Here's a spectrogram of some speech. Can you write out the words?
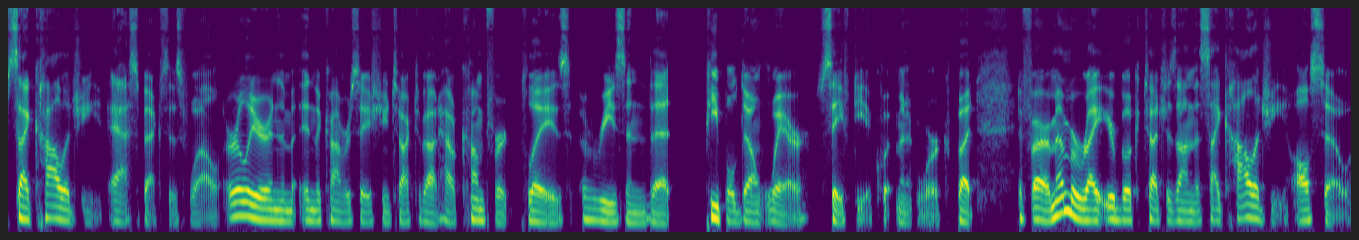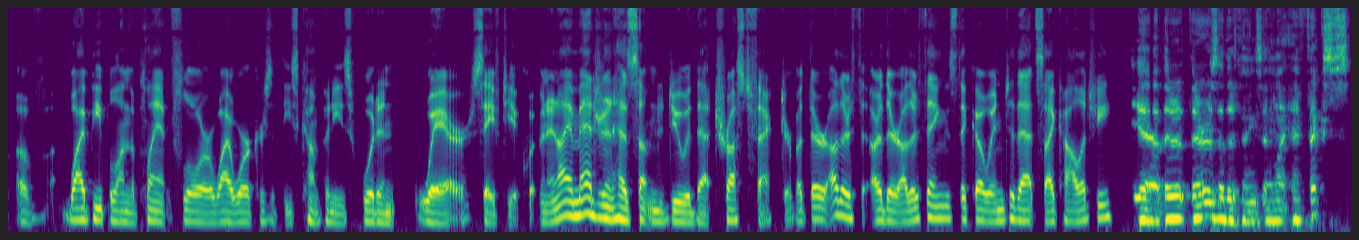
psychology aspects as well. Earlier in the in the conversation you talked about how comfort plays a reason that people don't wear safety equipment at work. But if I remember right, your book touches on the psychology also of why people on the plant floor, why workers at these companies wouldn't wear safety equipment. And I imagine it has something to do with that trust factor. But there are other th- are there other things that go into that psychology? Yeah, there there is other things, and like affects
